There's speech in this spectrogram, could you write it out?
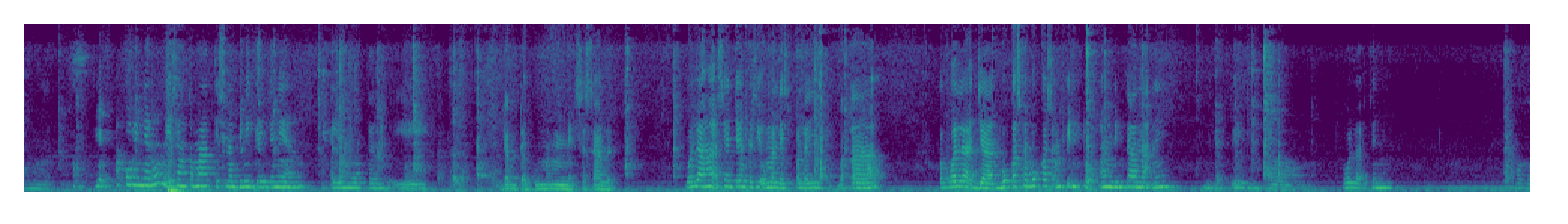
kamatis. Eh, ako rin yan, oh, may isang kamatis na binigay dyan yan. Nakalimutan ko eh. Ko mamaya sa salad. Wala nga siya dyan kasi umalis pala yun. Baka pag wala dyan, bukas na bukas ang pinto, ang bintana ka pwede. Ah, Wala dyan. baka.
